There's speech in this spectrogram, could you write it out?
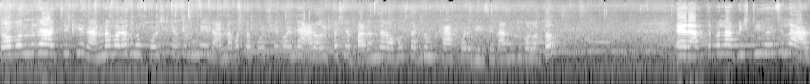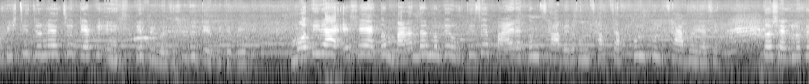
তো বন্ধুরা, আজকে কি রান্নাঘর এখনও পরিষ্কার করিনি? রান্নাঘরটা পরিষ্কার করিনি, আর ওই পাশে বারান্দার অবস্থা একদম খারাপ করে দিয়েছে। কারণ কি বলতো? রাত্রেবেলা বৃষ্টি হয়েছিল, আর বৃষ্টির জন্য হচ্ছে টেপি টেপি বলছি, শুধু টেপি টেপি। মতিরা এসে একদম বারান্দার মধ্যে উঠেছে, পায়ের একদম ছাপ, এরকম ছাপ ছাপ, ফুল ফুল ছাপ হয়ে আছে তো সেগুলোকে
